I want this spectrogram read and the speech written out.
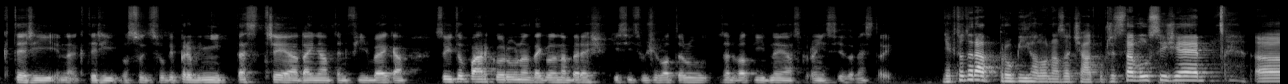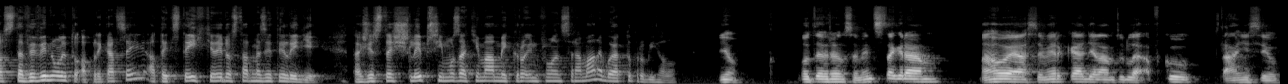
kteří, kteří jsou ty první testři a dají nám ten feedback a stojí to pár korun a takhle nabereš tisíc uživatelů za dva týdny a skoro nic si to nestojí. Jak to teda probíhalo na začátku? Představuji si, že uh, jste vyvinuli tu aplikaci a teď jste ji chtěli dostat mezi ty lidi. Takže jste šli přímo za těma mikroinfluencerama, nebo jak to probíhalo? Jo. Otevřel jsem Instagram. Ahoj, já jsem Jirka, dělám tuhle apku, stáni si ju.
